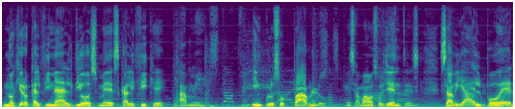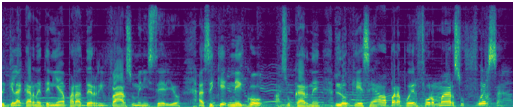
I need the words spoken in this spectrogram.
no quiero que al final Dios me descalifique a mí. Incluso Pablo, mis amados oyentes, sabía el poder que la carne tenía para derribar su ministerio, así que negó a su carne lo que deseaba para poder formar su fuerza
